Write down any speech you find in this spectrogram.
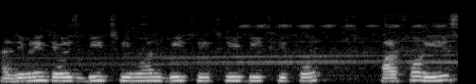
and remaining table is B31, B33, B34. R4 is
